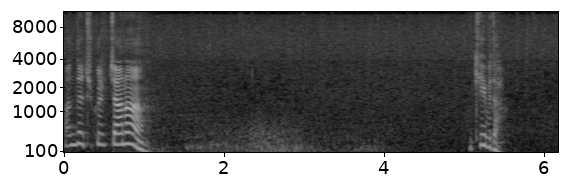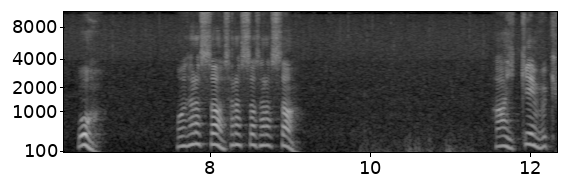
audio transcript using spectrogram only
안돼 죽고 싶지 않아. 어, 케이브다. 오! 어 살았어 살았어 살았어. 아 이 게임 왜 이렇게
